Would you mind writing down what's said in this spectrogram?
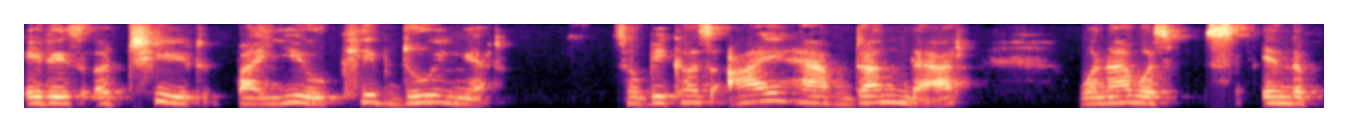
It is achieved by you keep doing it. So because I have done that, when I was in the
